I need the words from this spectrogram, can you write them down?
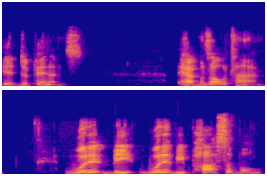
It depends. It happens all the time. Would it be would it be possible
